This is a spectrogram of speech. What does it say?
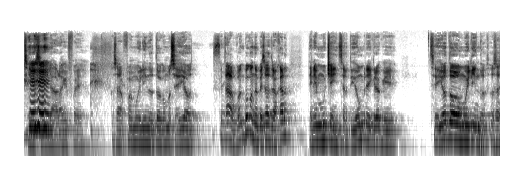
Sí, sí, la verdad que fue. O sea, fue muy lindo todo cómo se dio. Estaba, vos cuando empezaste a trabajar tenés mucha incertidumbre y creo que se dio todo muy lindo. O sea,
